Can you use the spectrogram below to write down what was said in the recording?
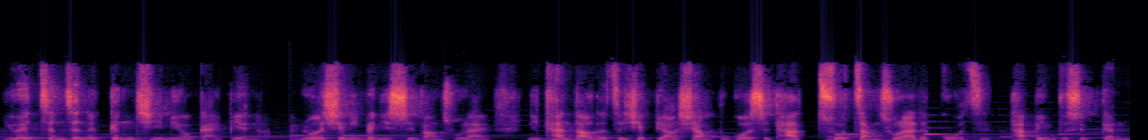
因为真正的根基没有改变啊。如果邪灵被你释放出来，你看到的这些表象不过是它所长出来的果子，它并不是根。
